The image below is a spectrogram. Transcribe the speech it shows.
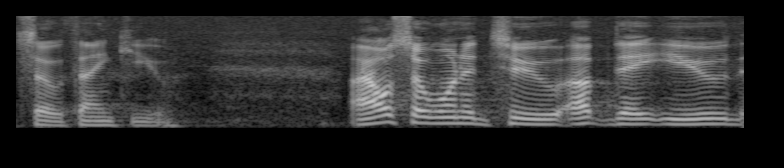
so thank you. I also wanted to update you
